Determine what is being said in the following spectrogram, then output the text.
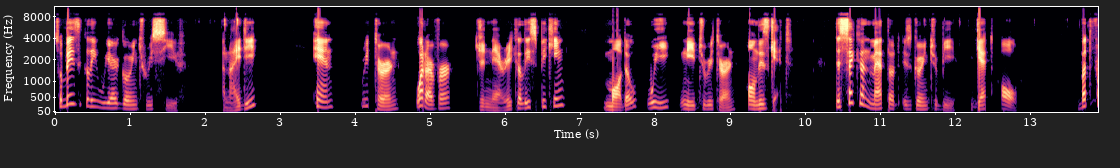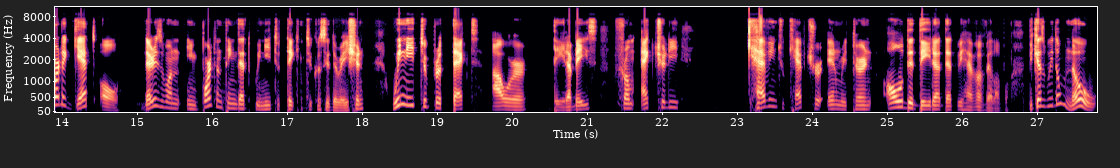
So basically we are going to receive an ID and return whatever, generically speaking, model we need to return on this get. The second method is going to be get all. But for the get all, there is one important thing that we need to take into consideration. We need to protect our database from actually having to capture and return all the data that we have available. Because we don't know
